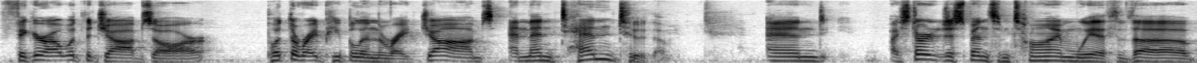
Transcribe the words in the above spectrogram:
figure out what the jobs are, put the right people in the right jobs, and then tend to them. And I started to spend some time with the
